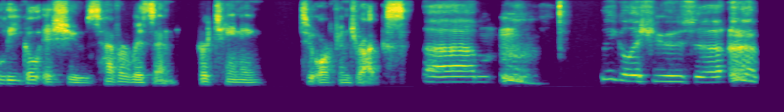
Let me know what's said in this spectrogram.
legal issues have arisen pertaining to orphan drugs? Um, legal issues, uh, uh,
